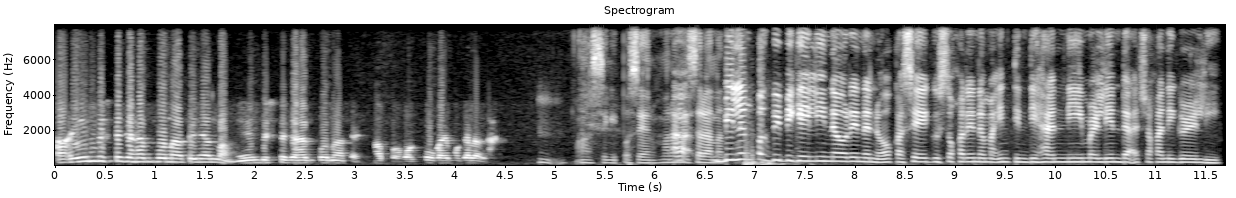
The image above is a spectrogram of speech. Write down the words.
Ah, iimbestigahan po natin yan, ma'am. Iimbestigahan po natin. Apo, wag po kayo mag-alala. Ah, sige po sir. Maraming Ah, salamat. Bilang pagbibigay linaw rin ano, kasi gusto ko rin na maintindihan ni Marlinda at saka ni Girlie.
